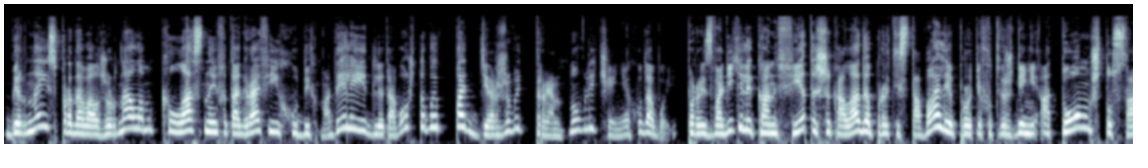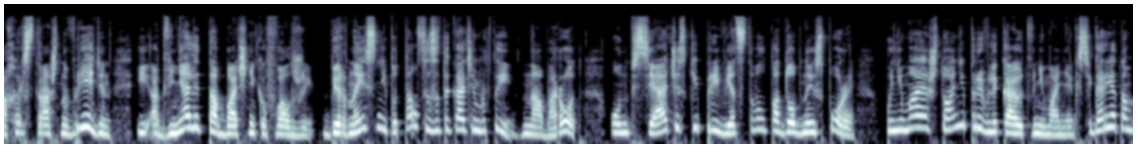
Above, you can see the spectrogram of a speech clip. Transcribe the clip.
Бернейс продавал журналам классные фотографии худых моделей для того, чтобы поддерживать тренд на увлечение худобой. Производители конфет и шоколада протестовали против утверждений о том, что сахар страшно вреден, и обвиняли табачников во лжи. Бернейс не пытался затыкать им рты, наоборот, он всячески приветствовал подобные споры, понимая, что они привлекают внимание к сигаретам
